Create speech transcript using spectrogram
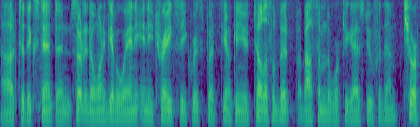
uh, to the extent, and certainly don't want to give away any, any trade secrets, but you know, can you tell us a little bit about some of the work you guys do for them? Sure.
